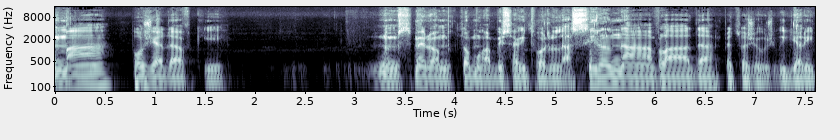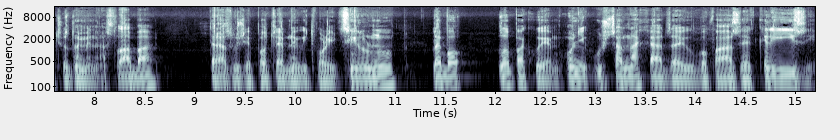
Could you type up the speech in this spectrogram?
má požiadavky smerom k tomu, aby sa vytvorila silná vláda, pretože už videli, čo znamená slabá. Teraz už je potrebné vytvoriť silnú, lebo zopakujem, oni už sa nachádzajú vo fáze krízy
